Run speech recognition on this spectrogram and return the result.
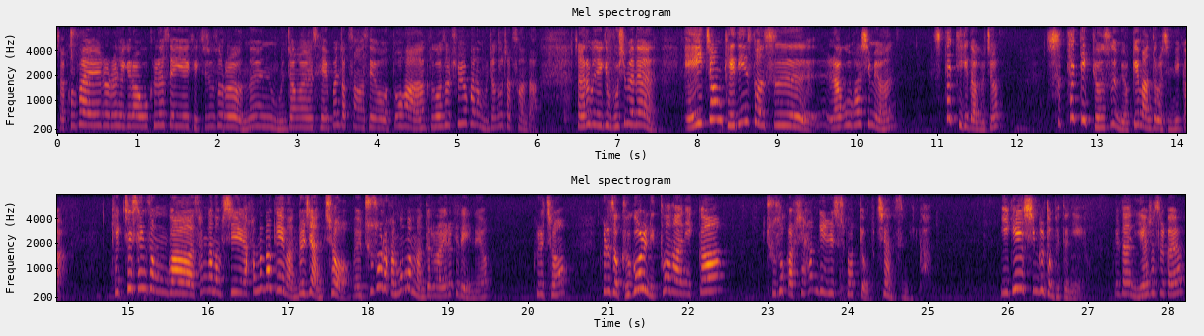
자, 컴파일러를 해결하고 클래스 A의 객지 주소를 얻는 문장을 세 번 작성하세요. 또한 그것을 출력하는 문장도 작성한다. 자, 여러분 여기 보시면은 a.getInstance라고 하시면 스태틱이다, 그죠? 스태틱 변수는 몇 개 만들어집니까? 객체 생성과 상관없이 한 번밖에 만들지 않죠. 예, 주소를 한 번만 만들어라 이렇게 돼 있네요. 그렇죠? 그래서 그걸 리턴하니까 주소 값이 한 개일 수밖에 없지 않습니까? 이게 싱글톤 패턴이에요. 일단 이해하셨을까요?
